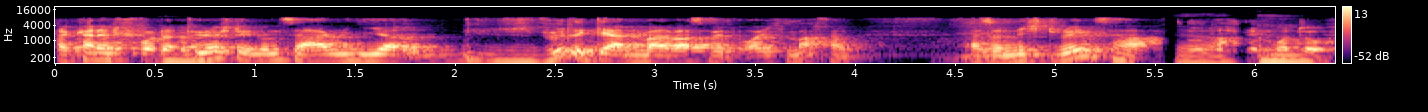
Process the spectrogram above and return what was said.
Da kann nicht vor der Tür stehen und sagen, hier, ich würde gerne mal was mit euch machen. Also nicht Drinks haben, ja. so nach dem Motto.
